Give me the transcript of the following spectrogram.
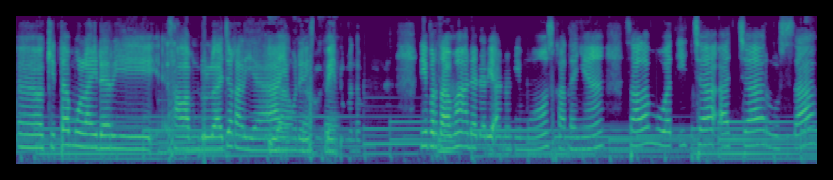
Uh, kita mulai dari salam dulu aja kali ya Iya, yang udah oke, dititipin oke. teman-teman. Ini pertama ada dari Anonymous katanya salam buat Ica, Aca, Rusa,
